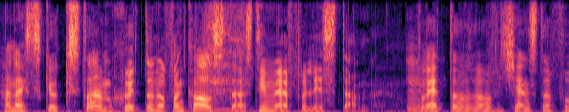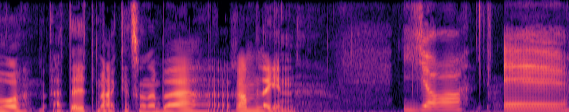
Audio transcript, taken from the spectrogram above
Hanna Skuckström, 17 år från Karlstad, stod med på listan. Mm. Berätta hur känns det att få att utmärkelserna börjar ramla in? Ja, eh,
